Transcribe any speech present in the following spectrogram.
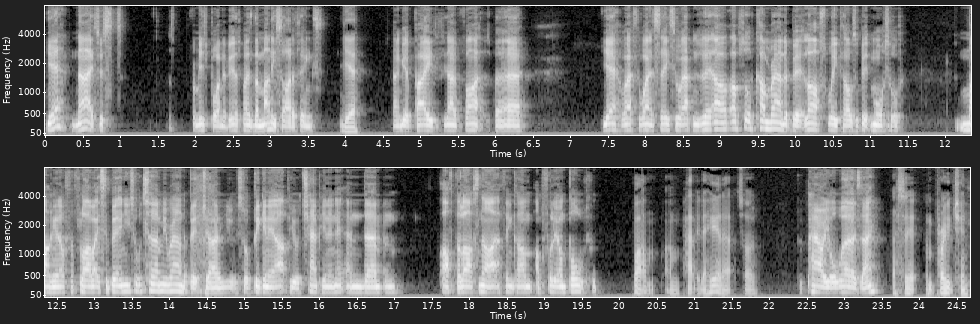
Yeah, no, it's just from his point of view, I suppose the money side of things. Yeah, Don't get paid if you don't fight. But uh, yeah, we'll have to wait and see, see what happens with it. I, I've sort of come round a bit. Last week I was a bit more sort of mugging off the flyweights a bit, and you sort of turned me around a bit, Joe. You were sort of bigging it up, you were championing it, and um, after last night, I think I'm I'm fully on board. well, I'm, I'm happy to hear that. So The power of your words, eh? that's it. I'm preaching.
